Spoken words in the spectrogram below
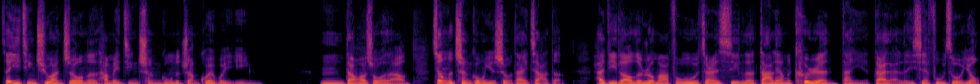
在疫情趋缓之后呢，他们已经成功的转亏为盈。嗯，但话说回来啊，这样的成功也是有代价的。海底捞的肉麻服务虽然吸引了大量的客人，但也带来了一些副作用。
